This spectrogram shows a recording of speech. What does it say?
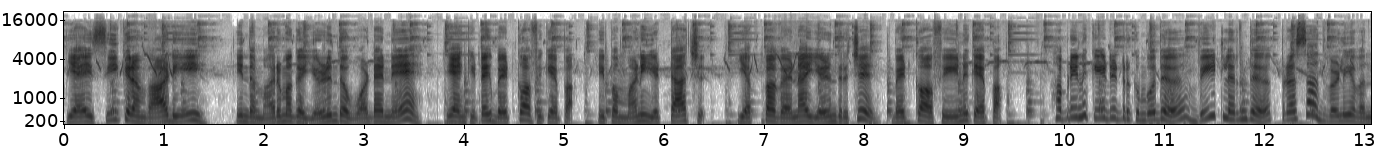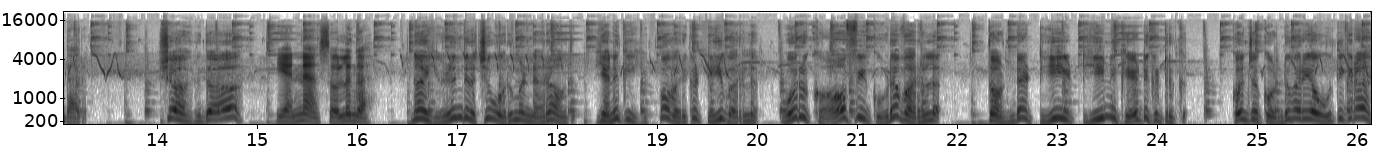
ஏய் சீக்கிரம் வாடி. இந்த மருமக எழுந்த உடனே என்கிட்ட பெட் காஃபி கேப்பா. இப்ப மணி எட்டாச்சு. எப்ப வேணா எழுந்திருச்சு பெட் காஃபின்னு கேப்பா. அப்படின்னு கேட்டுட்டு இருக்கும்போது வீட்ல இருந்து பிரசாத் வெளியே வந்தாரு. சாரதா! என்ன சொல்லுங்க. நான் எழுந்திருச்சு ஒரு மணி நேரம் ஆகுது. எனக்கு இப்ப வரைக்கும் டீ வரல. ஒரு காஃபி கூட வரல. தொண்டை டீ டீன்னு கேட்டுக்கிட்டு இருக்கு. கொஞ்சம் கொண்டு வரியா ஊத்திக்கிற?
